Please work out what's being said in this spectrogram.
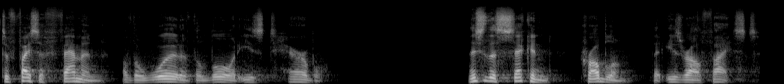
to face a famine of the word of the Lord is terrible. This is the second problem that Israel faced.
